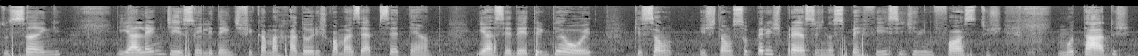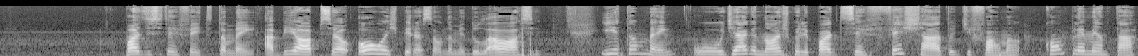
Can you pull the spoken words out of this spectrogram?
do sangue, e além disso, ele identifica marcadores como a ZEP70 e a CD38, que são, estão superexpressos na superfície de linfócitos mutados. Pode-se ter feito também a biópsia ou aspiração da medula óssea e também o diagnóstico ele pode ser fechado de forma complementar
